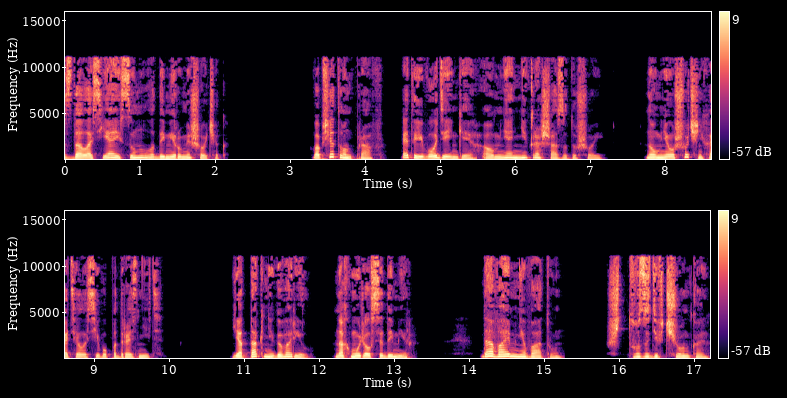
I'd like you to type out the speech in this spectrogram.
Сдалась я и сунула Демиру мешочек. Вообще-то он прав. Это его деньги, а у меня ни гроша за душой. Но мне уж очень хотелось его подразнить. Я так не говорил, нахмурился Демир. Давай мне вату, что за девчонка?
